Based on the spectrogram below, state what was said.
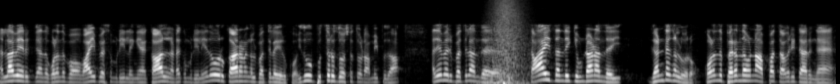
நல்லாவே இருக்குது அந்த குழந்தை பா- வாய் பேச முடியலைங்க கால் நடக்க முடியல ஏதோ ஒரு காரணங்கள் பார்த்தீங்களா இருக்கும். இதுவும் புத்திர தோஷத்தோட அமைப்பு தான் அதே மாதிரி பார்த்தீங்கன்னா அந்த தாய் தந்தைக்கு உண்டான அந்த கண்டங்கள் வரும். குழந்தை பிறந்தவொன்னே அப்பா தவறிட்டாருங்க.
